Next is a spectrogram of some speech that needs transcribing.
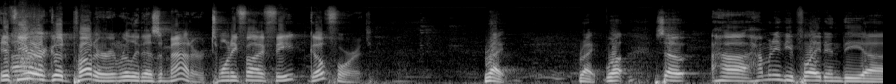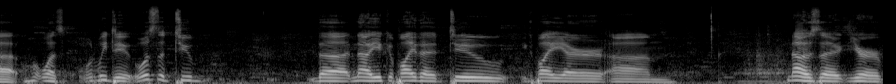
If you're a good putter, it really doesn't matter. 25 feet, go for it. Right. Right. Well, so uh, how many of you played in the uh, what was what did we do? What was the two? The no, you could play the two. You could play your um. No, it was the your.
